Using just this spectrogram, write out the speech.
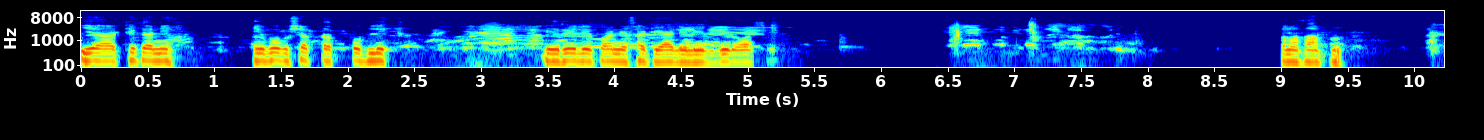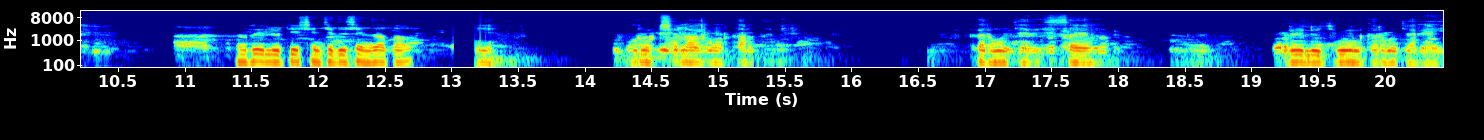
या ठिकाणी हे पब्लिक हे रेल्वे पाहण्यासाठी आलेले बीडवासी. चला आता आपण रेल्वे वृक्ष लागवड करताना कर्मचारी साहेब रेल्वेचे मेन कर्मचारी आहे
